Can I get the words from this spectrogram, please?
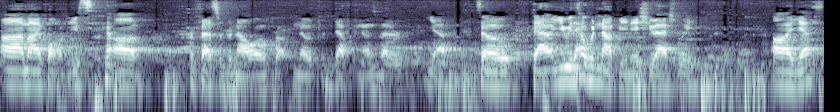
Uh, my apologies. Uh, Professor Benaloh pro- no, definitely knows better. Yeah. So that you that would not be an issue actually. Uh, yes.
